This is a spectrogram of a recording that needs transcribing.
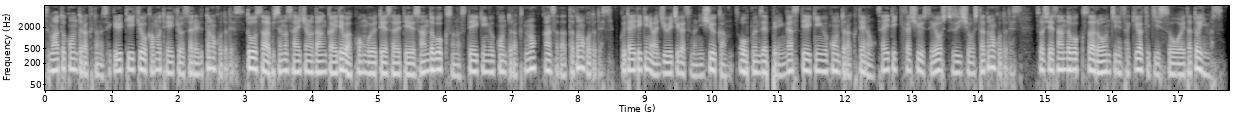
スマートコントラクトのセキュリティ強化も提供されるとのことです。同サービスの最初の段階では今後予定されているサンドボックスのステーキングコントラクトの監査だったとのことです。具体的には11月の2週間、オープンゼッペリンがステーキングコントラクトへの最適化修正を推奨したとのことです。そしてサンドボックスはローンチに先駆け実装を終えたといいます。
